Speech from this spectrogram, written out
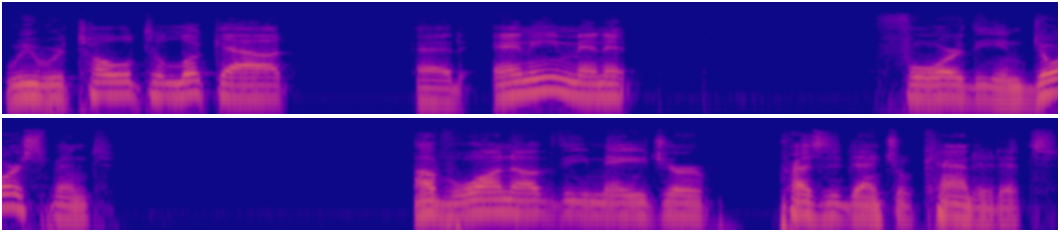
we were told to look out at any minute for the endorsement of one of the major presidential candidates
